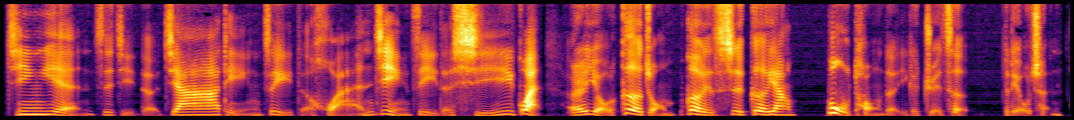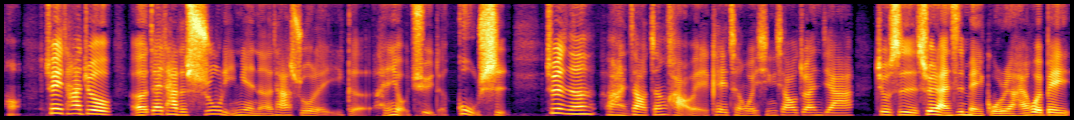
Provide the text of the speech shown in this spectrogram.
经验、自己的家庭、自己的环境、自己的习惯，而有各种各式各样不同的一个决策的流程，哈，所以他就呃，在他的书里面呢，他说了一个很有趣的故事，所以呢，啊，你知道真好诶，可以成为行销专家，就是虽然是美国人，还会被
